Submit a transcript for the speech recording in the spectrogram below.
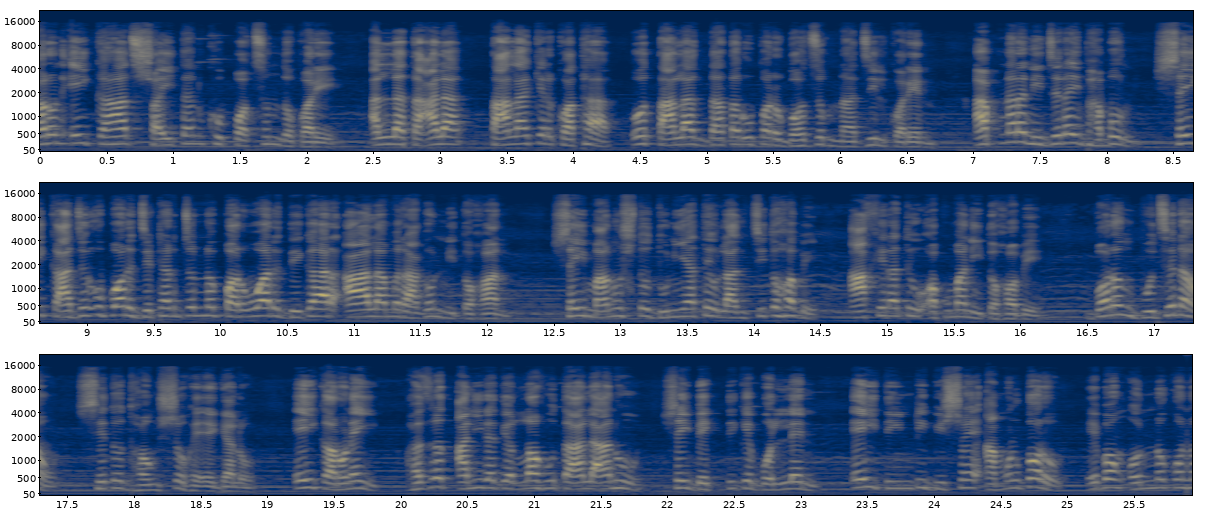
কারণ এই কাজ শয়তান খুব পছন্দ করে। আল্লাহ তাআলা তালাকের কথা ও তালাক দাতার উপর গজব নাজিল করেন। আপনারা নিজেরাই ভাবুন, সেই কাজের উপর যেটার জন্য পরোয়ার দিগার আলাম রাগান্বিত হন, সেই মানুষ তো দুনিয়াতেও লাঞ্ছিত হবে, আখেরাতেও অপমানিত হবে। বরং বুঝে নাও, সে তো ধ্বংস হয়ে গেল। এই কারণেই হজরত আলী রাজি আল্লাহ আনহু সেই ব্যক্তিকে বললেন এই তিনটি বিষয়ে আমল করো এবং অন্য কোন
